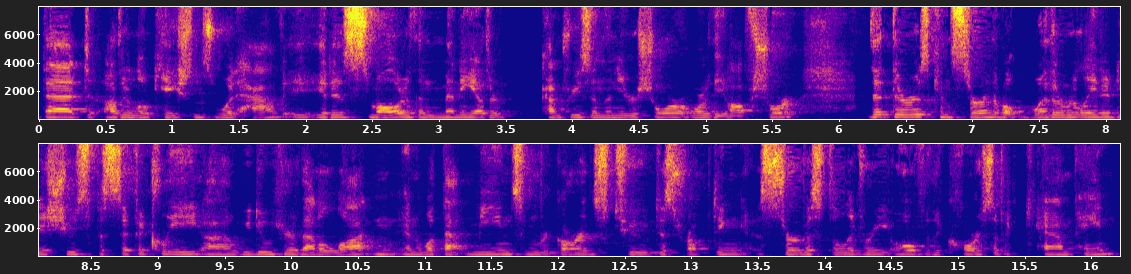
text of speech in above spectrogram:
that other locations would have. It is smaller than many other countries in the near shore or the offshore that there is concern about weather related issues specifically. Uh, we do hear that a lot and, and what that means in regards to disrupting service delivery over the course of a campaign.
